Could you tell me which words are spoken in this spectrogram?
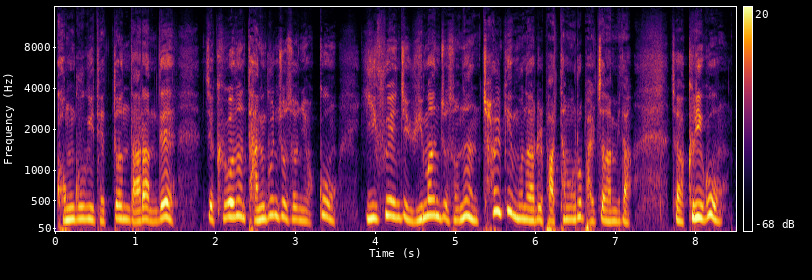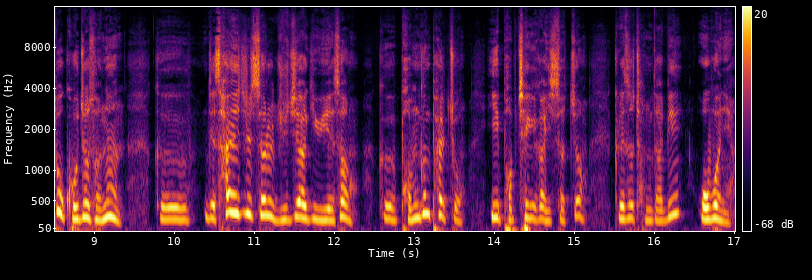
건국이 됐던 나라인데 이제 그거는 단군 조선이었고 이후에 이제 위만 조선은 철기 문화를 바탕으로 발전합니다. 자 그리고 또 고조선은 그 이제 사회 질서를 유지하기 위해서 그 범금 8조 이 법 체계가 있었죠. 그래서 정답이 5번이에요.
